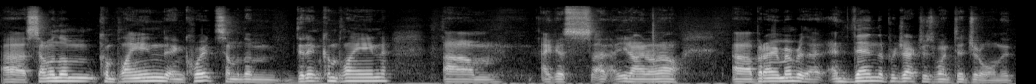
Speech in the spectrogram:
Uh, some of them complained and quit. Some of them didn't complain. Um, I guess you know I don't know, uh, but I remember that. And then the projectors went digital, and it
